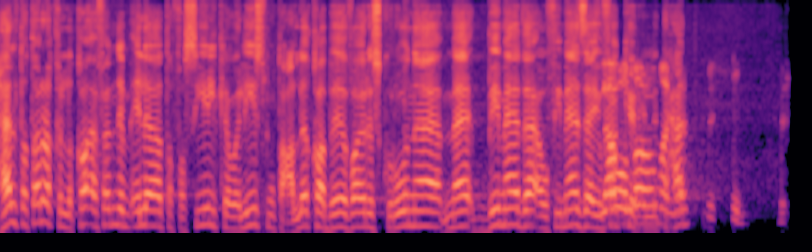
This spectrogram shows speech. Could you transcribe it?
هل تطرق اللقاء يا فندم إلى تفاصيل كواليس متعلقة بفيروس كورونا؟ ما بماذا أو في ماذا يفكر لا والله الاتحاد؟ مش مش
